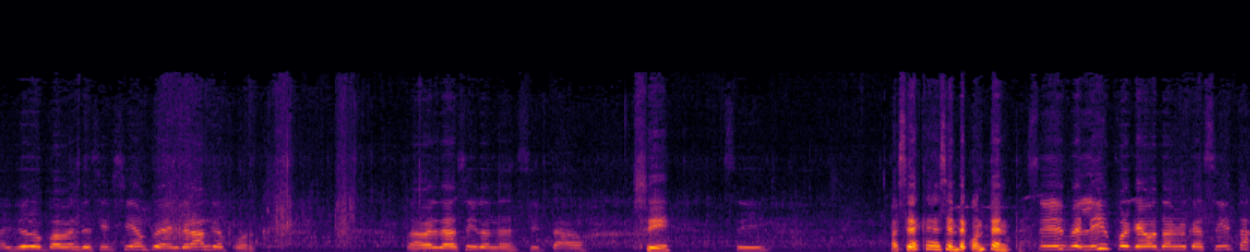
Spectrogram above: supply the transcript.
Ay Dios los va a bendecir siempre en grande porque la verdad sí lo he necesitado. Sí, Sí, así es que se siente contenta. sí, feliz porque voy a mi casita.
